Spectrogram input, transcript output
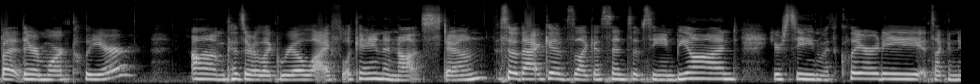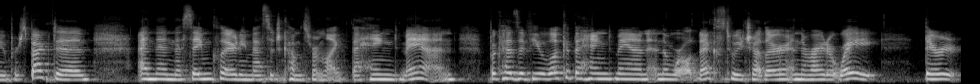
but they're more clear. Um, because they're like real life looking and not stone. So that gives like a sense of seeing beyond. You're seeing with clarity. It's like a new perspective. And then the same clarity message comes from like the hanged man. Because if you look at the hanged man and the world next to each other in the Rider Waite, they're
